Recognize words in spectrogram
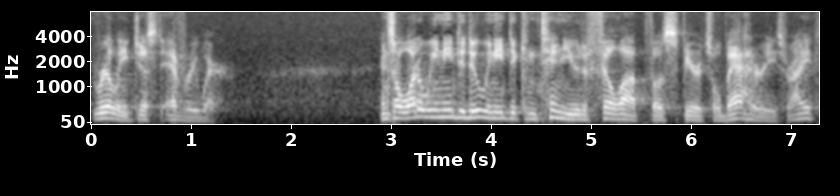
really just everywhere. And so, what do we need to do? We need to continue to fill up those spiritual batteries, right?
